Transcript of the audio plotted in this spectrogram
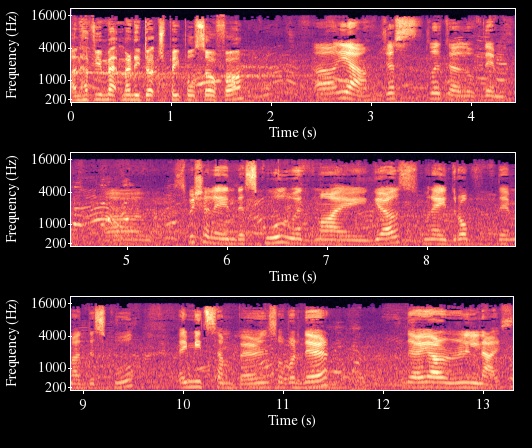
And have you met many Dutch people so far? Uh, yeah, just little of them. Uh, especially in the school with my girls, when I drop them at the school, I meet some parents over there. They are really nice.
